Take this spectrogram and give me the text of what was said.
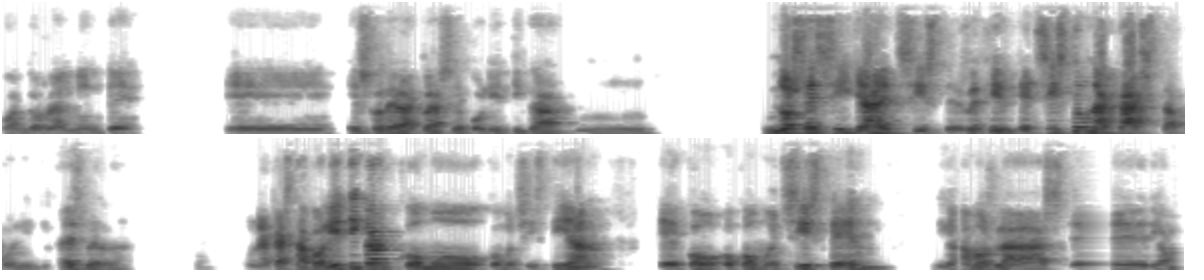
cuando realmente eh, eso de la clase política mm, no sé si ya existe, es decir, existe una casta política, es verdad. Una casta política como, como existían eh, o como existen, digamos, las, eh, digamos,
